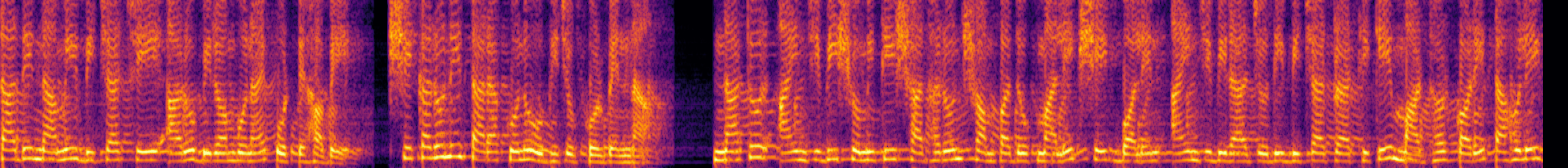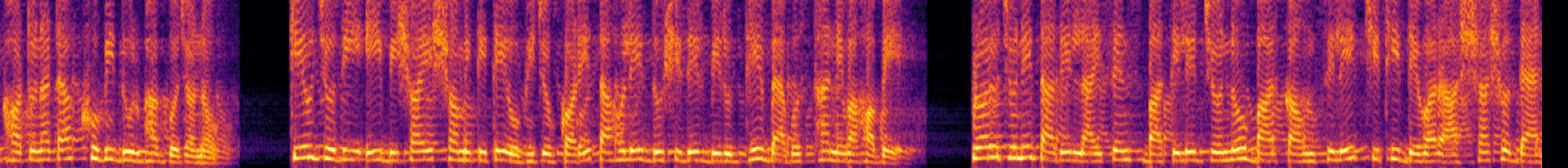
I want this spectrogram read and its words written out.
তাদের নামে বিচার চেয়ে আরও বিড়ম্বনায় পড়তে হবে। সে কারণে তারা কোনো অভিযোগ করবেন না। নাটোর আইনজীবী সমিতির সাধারণ সম্পাদক মালিক শেখ বলেন, আইনজীবীরা যদি বিচার প্রার্থীকে মারধর করে তাহলে ঘটনাটা খুবই দুর্ভাগ্যজনক। কেউ যদি এই বিষয়ে সমিতিতে অভিযোগ করে তাহলে দোষীদের বিরুদ্ধে ব্যবস্থা নেওয়া হবে। প্রয়োজনে তাদের লাইসেন্স বাতিলের জন্য বার কাউন্সিলে চিঠি দেওয়ার আশ্বাসও দেন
